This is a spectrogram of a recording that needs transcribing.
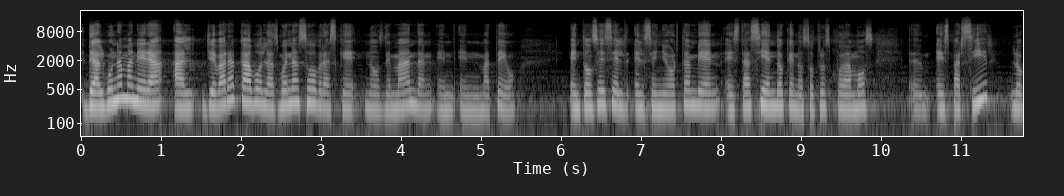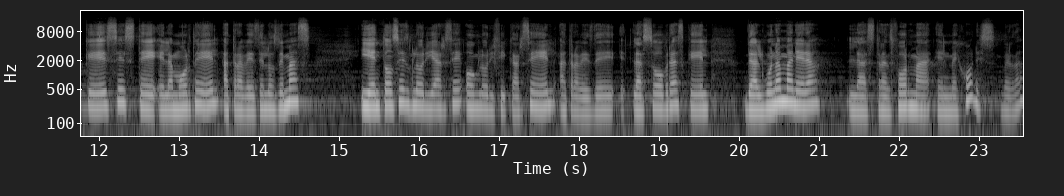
de alguna manera, al llevar a cabo las buenas obras que nos demandan en Mateo, entonces el, Señor también está haciendo que nosotros podamos eh, esparcir lo que es este, el amor de Él a través de los demás. Y entonces gloriarse o glorificarse Él a través de las obras que Él de alguna manera las transforma en mejores, ¿verdad?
